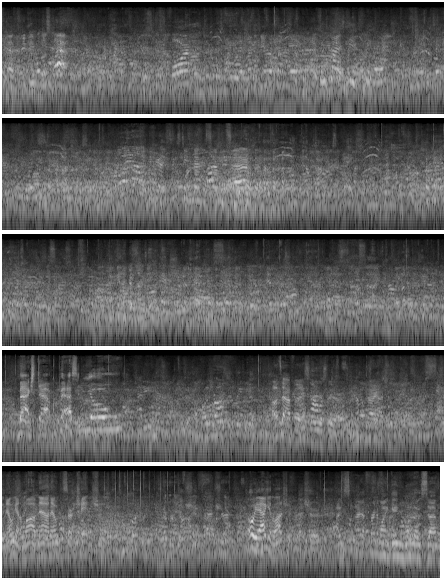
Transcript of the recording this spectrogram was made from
Yeah, three people just left. Four. Two guys leave. Maxed out capacity, yo. That's halfway. Seriously. No, I got you. See, now we got a mob now. Now we can start chanting shit. Oh yeah, I get a lot of shit for that shirt. I, I, a friend of mine gave me one of those. Uh,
